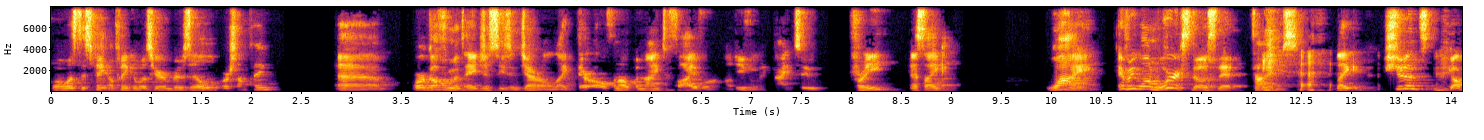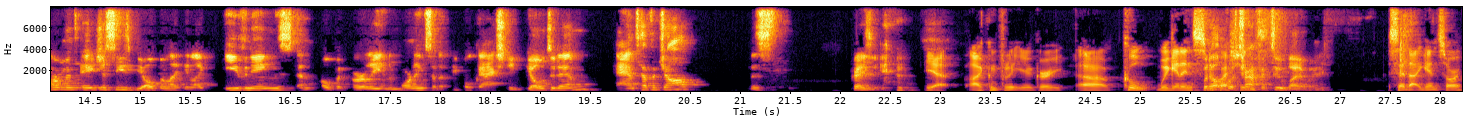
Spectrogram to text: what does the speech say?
what was this thing? I think it was here in Brazil or something. Uh, or government agencies in general. Like they're often open nine to five or not even like nine to three. And it's like, why? everyone works those times. like, shouldn't government agencies be open like in like evenings and open early in the morning so that people can actually go to them and have a job? It's crazy. yeah, I completely agree. Uh, cool. We're getting some would help questions. with traffic too, by the way. Say that again. Sorry.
